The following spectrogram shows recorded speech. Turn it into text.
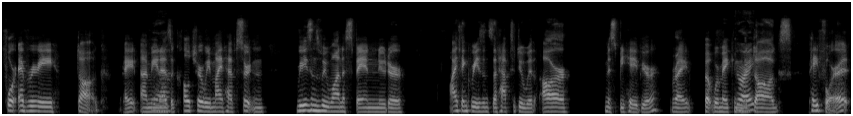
for every dog? Right? I mean yeah. as a culture we might have certain reasons we want to spay and neuter i think reasons that have to do with our misbehavior right? But we're making right. the dogs pay for it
